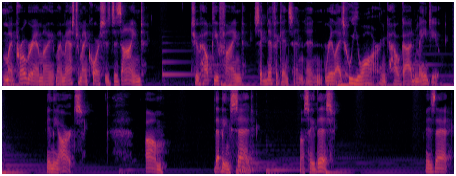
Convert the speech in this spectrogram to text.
my program, my, my mastermind course, is designed to help you find significance and, and realize who you are and how God made you in the arts. Um, that being said, I'll say this is that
